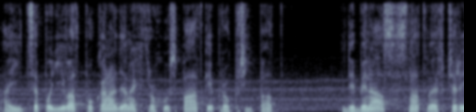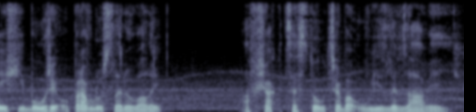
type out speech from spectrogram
a jít se podívat po Kanaďanech trochu zpátky pro případ, kdyby nás snad ve včerejší bouři opravdu sledovali, avšak cestou třeba uvízli v závějích.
